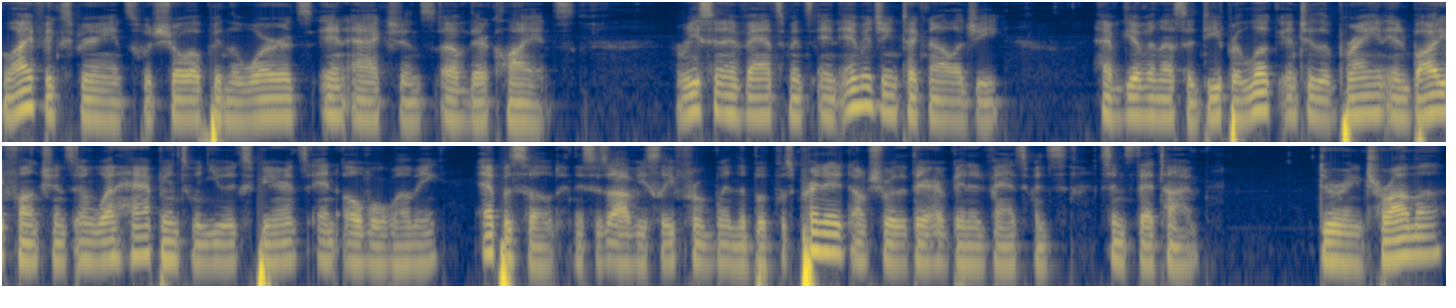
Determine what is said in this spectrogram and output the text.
life experience would show up in the words and actions of their clients. Recent advancements in imaging technology have given us a deeper look into the brain and body functions and what happens when you experience an overwhelming episode. This is obviously from when the book was printed. I'm sure that there have been advancements since that time. During trauma,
